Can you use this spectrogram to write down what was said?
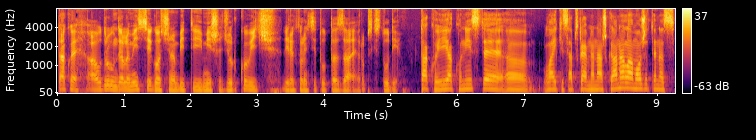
Tako je, a u drugom delu emisije gost će nam biti Miša Đurković, direktor Instituta za evropske studije. Tako je, iako niste, uh, like i subscribe na naš kanal, a možete nas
